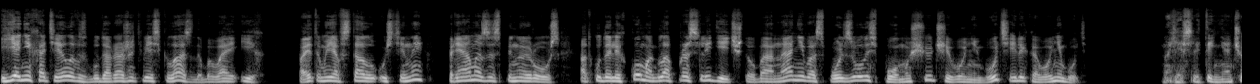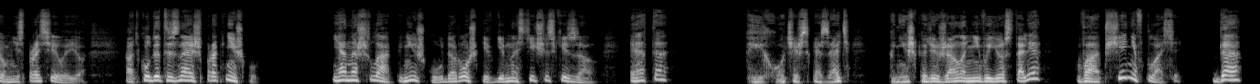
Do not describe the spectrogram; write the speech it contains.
И я не хотела взбудоражить весь класс, добывая их, поэтому я встала у стены прямо за спиной Роуз, откуда легко могла проследить, чтобы она не воспользовалась помощью чего-нибудь или кого-нибудь. Но если ты ни о чем не спросил ее, откуда ты знаешь про книжку? Я нашла книжку у дорожки в гимнастический зал. Это... Ты хочешь сказать, книжка лежала не в ее столе? Вообще не в классе? Да.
